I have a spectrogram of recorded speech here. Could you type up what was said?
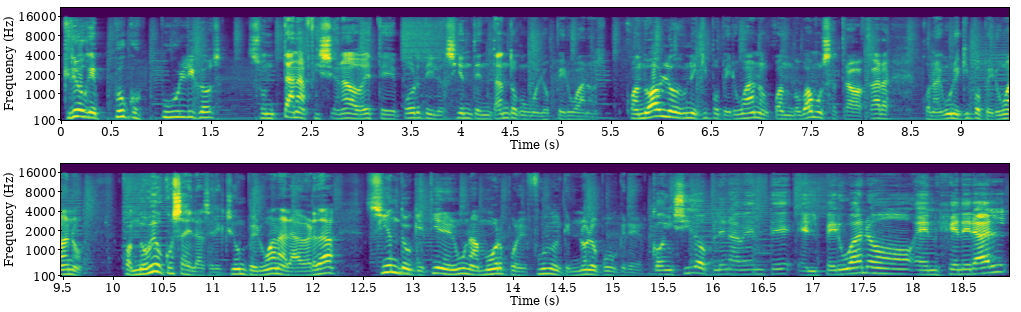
creo que pocos públicos son tan aficionados a este deporte y lo sienten tanto como los peruanos. Cuando hablo de un equipo peruano, cuando vamos a trabajar con algún equipo peruano, cuando veo cosas de la selección peruana, la verdad, siento que tienen un amor por el fútbol que no lo puedo creer. Coincido plenamente, el peruano en general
